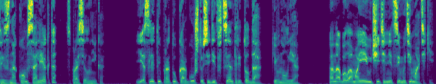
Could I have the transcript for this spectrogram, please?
«Ты знаком с Олекта?» — спросил Ника. «Если ты про ту коргу, что сидит в центре, то да кивнул я. «Она была моей учительницей математики».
